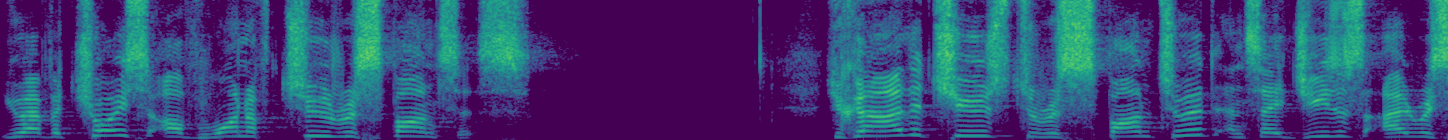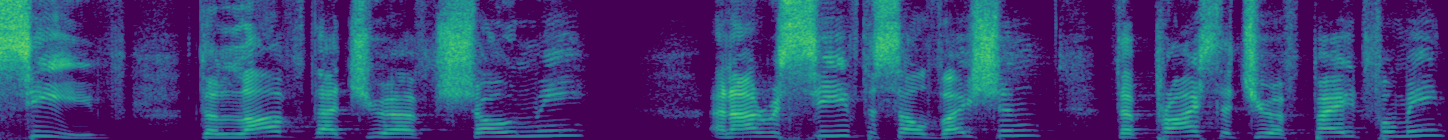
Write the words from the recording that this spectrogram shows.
you have a choice of one of two responses. You can either choose to respond to it and say, Jesus, I receive the love that you have shown me, and I receive the salvation, the price that you have paid for me.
